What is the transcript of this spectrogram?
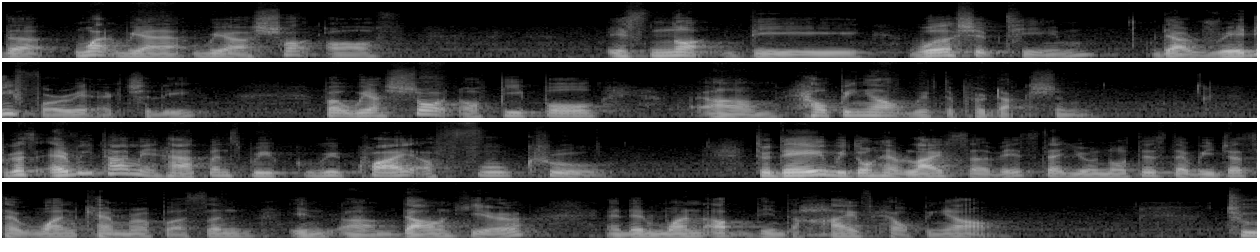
The, what we are, we are short of is not the worship team. They are ready for it actually. But we are short of people um, helping out with the production. Because every time it happens, we require a full crew. Today, we don't have live service, that you'll notice that we just have one camera person in, um, down here, and then one up in the hive helping out. To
